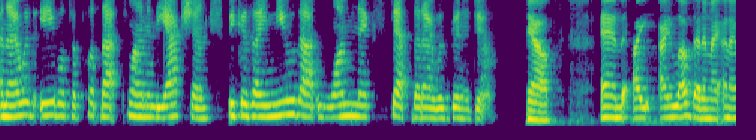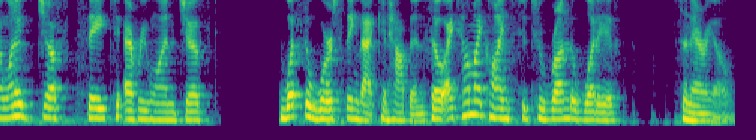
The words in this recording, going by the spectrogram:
And I was able to put that plan in the action because I knew that one next step that I was going to do. Yes. And I, I love that. And I, and I want to just say to everyone, just what's the worst thing that can happen? So I tell my clients to, to run the what if scenario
